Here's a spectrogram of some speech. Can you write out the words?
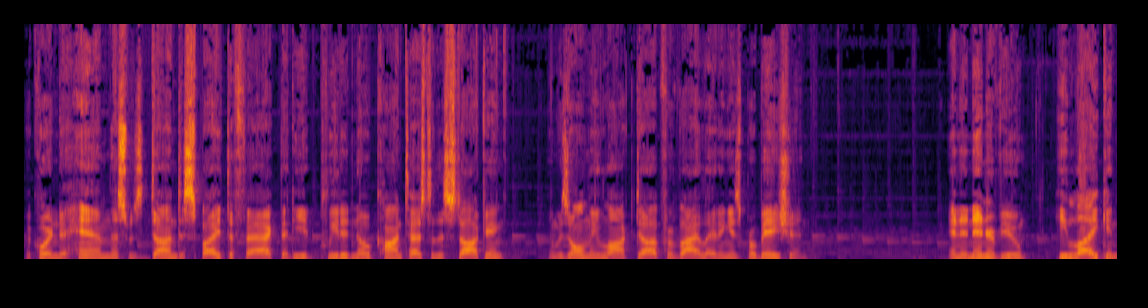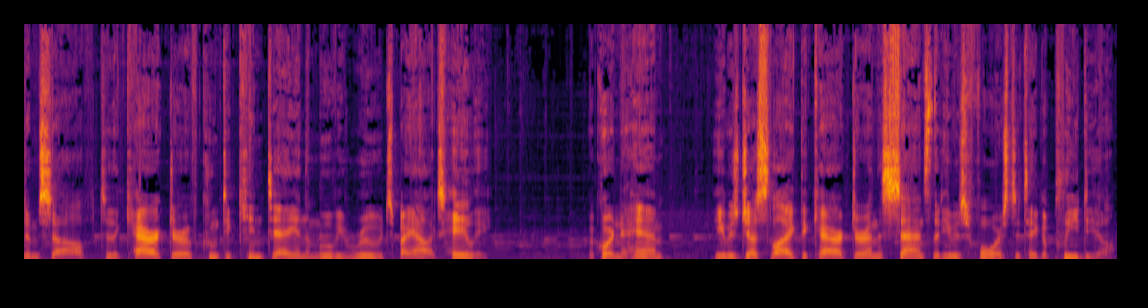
According to him, this was done despite the fact that he had pleaded no contest to the stalking and was only locked up for violating his probation. In an interview, he likened himself to the character of Kunta Kinte in the movie Roots by Alex Haley. According to him, he was just like the character in the sense that he was forced to take a plea deal.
